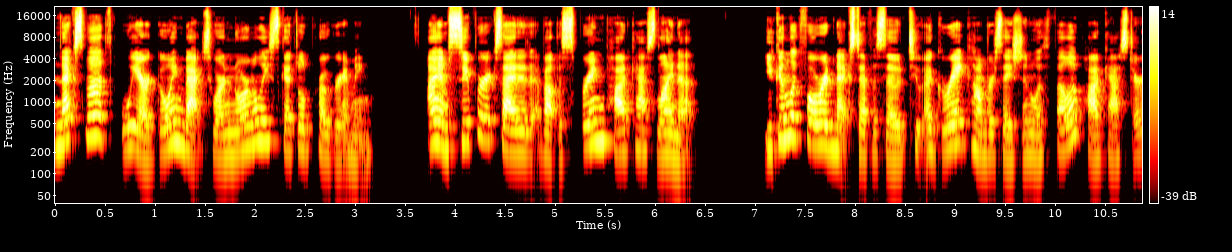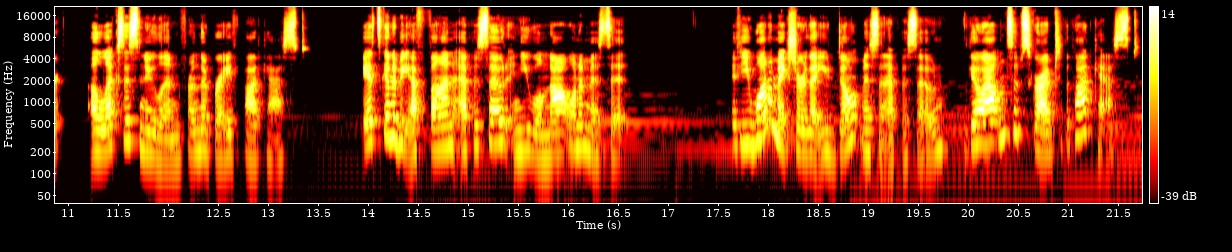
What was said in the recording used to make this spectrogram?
next month we are going back to our normally scheduled programming. I am super excited about the spring podcast lineup. You can look forward next episode to a great conversation with fellow podcaster Alexis Newland from the Brave Podcast. It's going to be a fun episode and you will not want to miss it. If you want to make sure that you don't miss an episode, go out and subscribe to the podcast.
